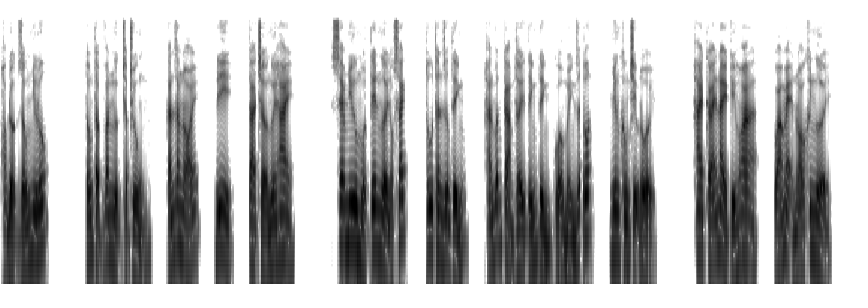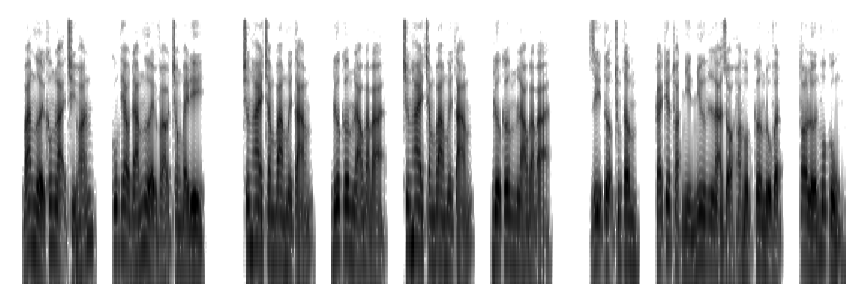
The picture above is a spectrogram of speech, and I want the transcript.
học được giống như lúc. Tống tập văn ngực chập trùng, cắn răng nói, đi, ta chờ ngươi hai xem như một tên người đọc sách, tu thân dương tính, hắn vẫn cảm thấy tính tình của mình rất tốt, nhưng không chịu nổi. Hai cái này kỳ hoa, quá mẹ nó khinh người. Ba người không lại chỉ hoãn, cũng theo đám người vào trong bay đi. Chương hai trăm ba mươi tám, đưa cơm lão bà bà. Chương hai trăm ba mươi tám, đưa cơm lão bà bà. Dị tượng trung tâm, cái kia thoạt nhìn như là giỏ hoặc hộp cơm đồ vật, to lớn vô cùng,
